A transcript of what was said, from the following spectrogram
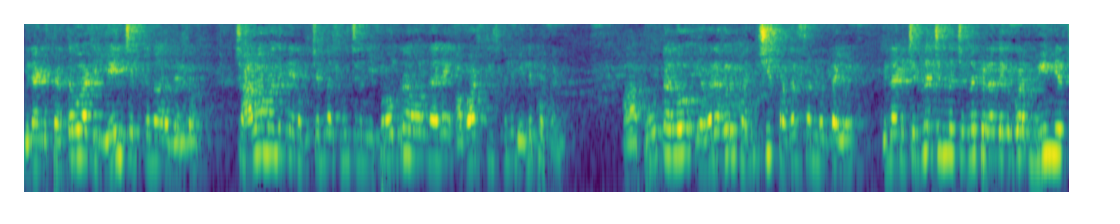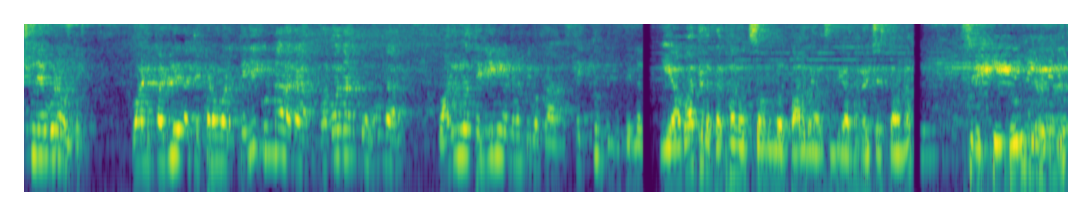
ఇలాంటి పెద్దవాళ్ళు ఏం చెప్తున్నారో వినడం. చాలా మందికి నేను ఒక చిన్న సూచన ఈ ప్రోగ్రామ్ అవగానే అవార్డ్స్ తీసుకుని వెళ్ళిపోకండి ఆ పూటలో ఎవరెవరు మంచి ప్రదర్శనలు ఉంటాయో ఇలాంటి చిన్న చిన్న చిన్న పిల్లల దగ్గర కూడా మీ నేర్చుకునేవి కూడా ఉంటాయి. వాళ్ళ కళ్ళు ఇలా తిప్పడం వాళ్ళకి తెలియకుండా అలాగా భగవదానుగ్రహంగా వాళ్ళలో తెలియనిటువంటి ఒక శక్తి ఉంటుంది పిల్లలు ఈ అవార్డుల ప్రధానోత్సవంలో పాల్గొనాల్సిందిగా మనవి చేస్తా ఉన్నాం. శ్రీ కె. గోవిందరావు గారు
